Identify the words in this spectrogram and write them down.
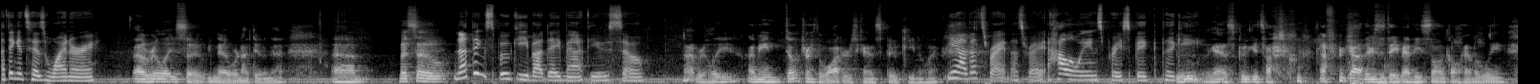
I think it's his winery. oh really? So no, we're not doing that. Um, but so Nothing spooky about Dave Matthews. So not really. I mean, don't drink the water is kind of spooky in a way. yeah, that's right. That's right. Halloween's pretty spooky. Ooh, yeah, spooky title. I forgot there's a Dave Matthews song called Halloween.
